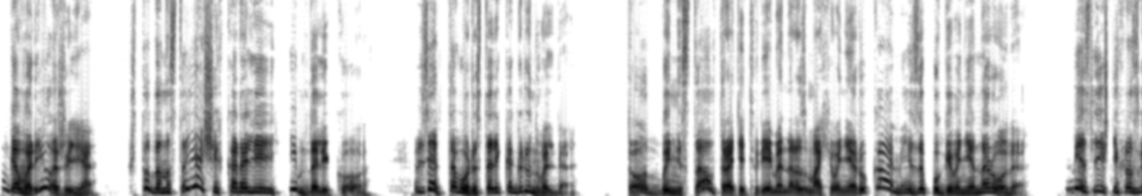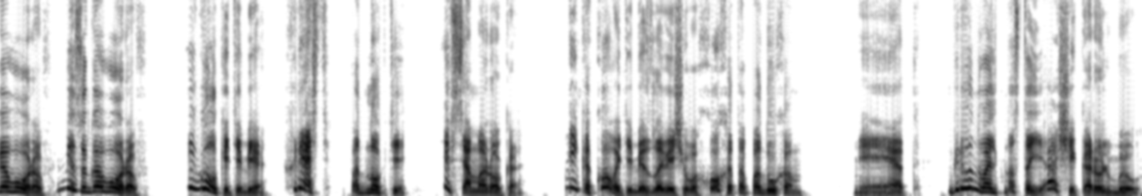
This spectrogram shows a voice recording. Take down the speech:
Говорила же я, что до настоящих королей им далеко. Взять того же старика Грюнвальда. Тот бы не стал тратить время на размахивание руками и запугивание народа. Без лишних разговоров, без уговоров. Иголки тебе, хрясть под ногти, и вся морока. Никакого тебе зловещего хохота по духам. Нет, Грюнвальд настоящий король был.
